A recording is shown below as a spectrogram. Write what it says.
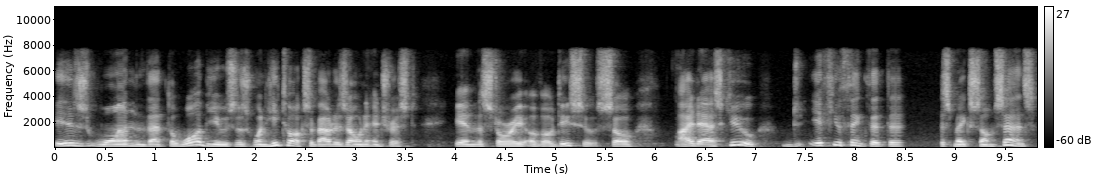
is one that the Wub uses when he talks about his own interest in the story of Odysseus. So I'd ask you if you think that this makes some sense.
